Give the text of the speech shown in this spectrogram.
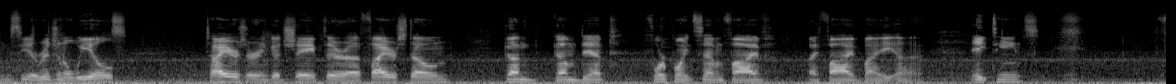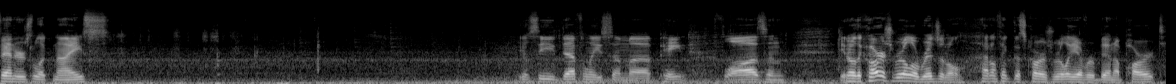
You can see original wheels. Tires are in good shape. They're uh, Firestone gum gum dipped 4.75 by 5 by uh, 18s. Fenders look nice. you'll see definitely some uh, paint flaws and you know the car is real original i don't think this car has really ever been apart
